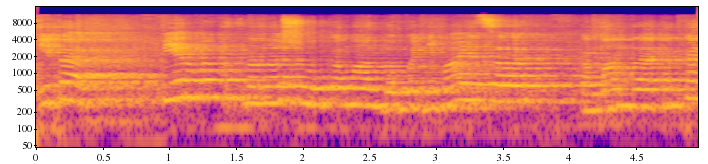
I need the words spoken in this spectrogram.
Итак, первым на нашу команду поднимается команда какая?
